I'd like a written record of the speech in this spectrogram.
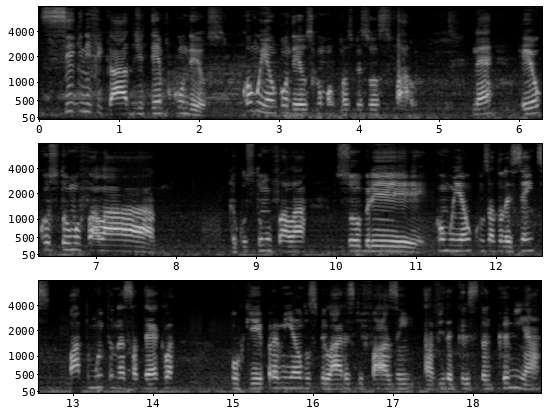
significado de tempo com Deus. Comunhão com Deus, como algumas pessoas falam, né? Eu costumo falar eu costumo falar sobre comunhão com os adolescentes, bato muito nessa tecla porque para mim é um dos pilares que fazem a vida cristã caminhar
